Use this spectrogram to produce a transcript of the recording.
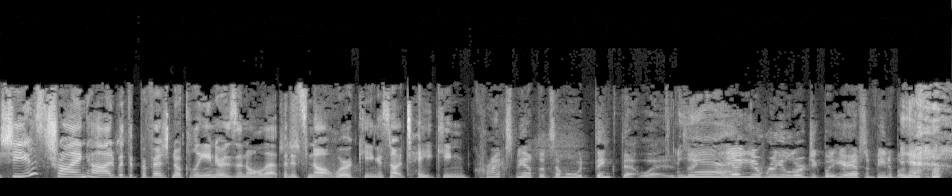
She is trying hard with the professional cleaners and all that, but it's not working. It's not taking. Cracks me up that someone would think that way. It's like, Yeah. yeah, you're really allergic, but here, have some peanut butter. Yeah.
